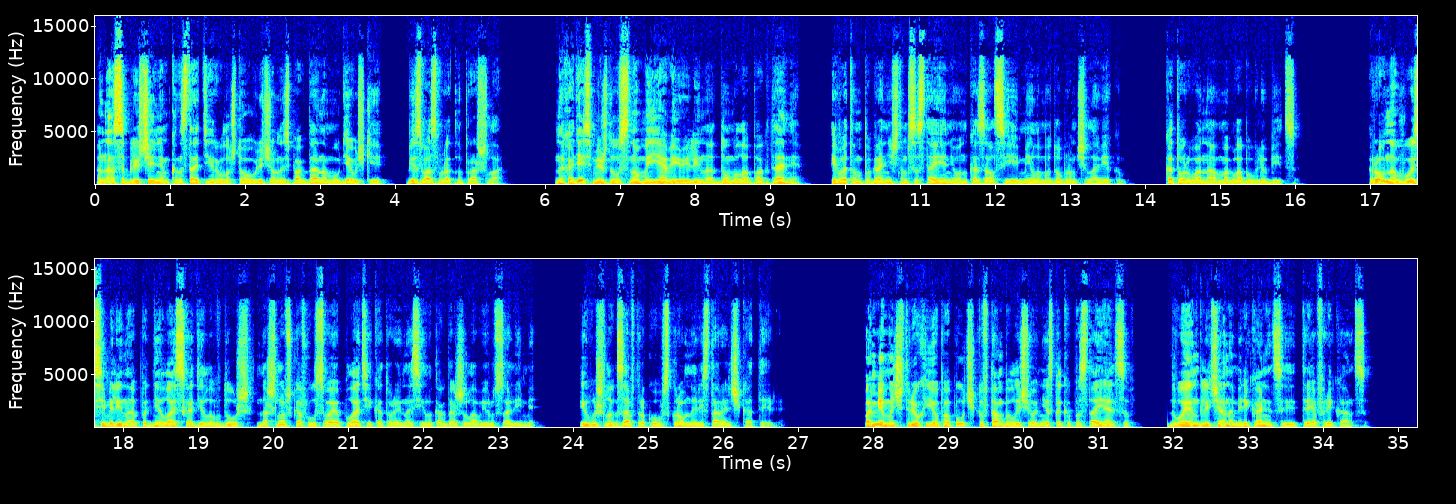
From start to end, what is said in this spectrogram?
Она с облегчением констатировала, что увлеченность Богданом у девочки безвозвратно прошла. Находясь между сном и явью, Элина думала о Богдане, и в этом пограничном состоянии он казался ей милым и добрым человеком, в которого она могла бы влюбиться. Ровно в восемь Элина поднялась, сходила в душ, нашла в шкафу свое платье, которое носила, когда жила в Иерусалиме, и вышла к завтраку в скромный ресторанчик отеля. Помимо четырех ее попутчиков, там было еще несколько постояльцев, двое англичан, американец и три африканца.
